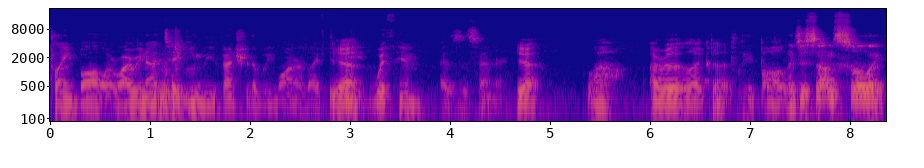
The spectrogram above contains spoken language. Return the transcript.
playing ball, or why are we not Mhm. taking the adventure that we want our life to Yeah. be with Him as the center? yeah Wow. I really like that play ball. That just sounds so like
